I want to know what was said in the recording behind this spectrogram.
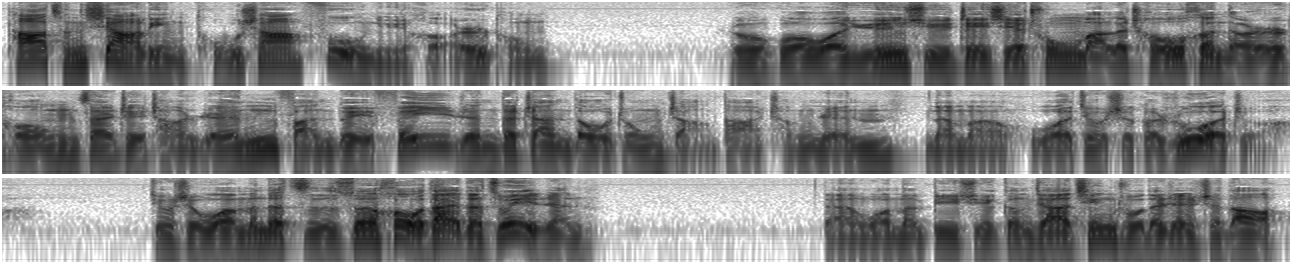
他曾下令屠杀妇女和儿童。如果我允许这些充满了仇恨的儿童在这场人反对非人的战斗中长大成人，那么我就是个弱者，就是我们的子孙后代的罪人。但我们必须更加清楚地认识到，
